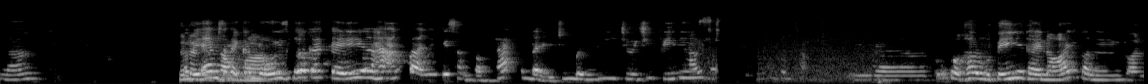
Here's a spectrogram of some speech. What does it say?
Đó. Bởi vì em sẽ phải cân đối giữa các cái hãng và những cái sản phẩm khác đẩy trung bình đi trừ chi phí đi. Thì, uh, cũng được hơn một tí như thầy nói còn còn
